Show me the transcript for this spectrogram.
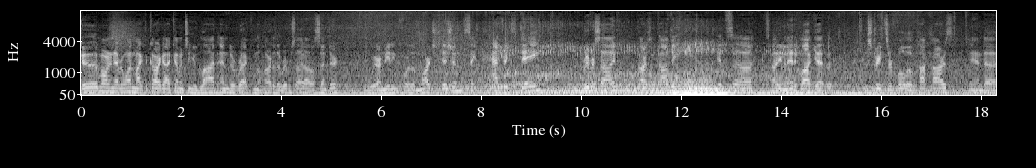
Good morning, everyone. Mike the Car Guy coming to you live and direct from the heart of the Riverside Auto Center. We are meeting for the March edition, St. Patrick's Day, Riverside Cars and Coffee. It's uh, it's not even eight o'clock yet, but the streets are full of hot cars and uh,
